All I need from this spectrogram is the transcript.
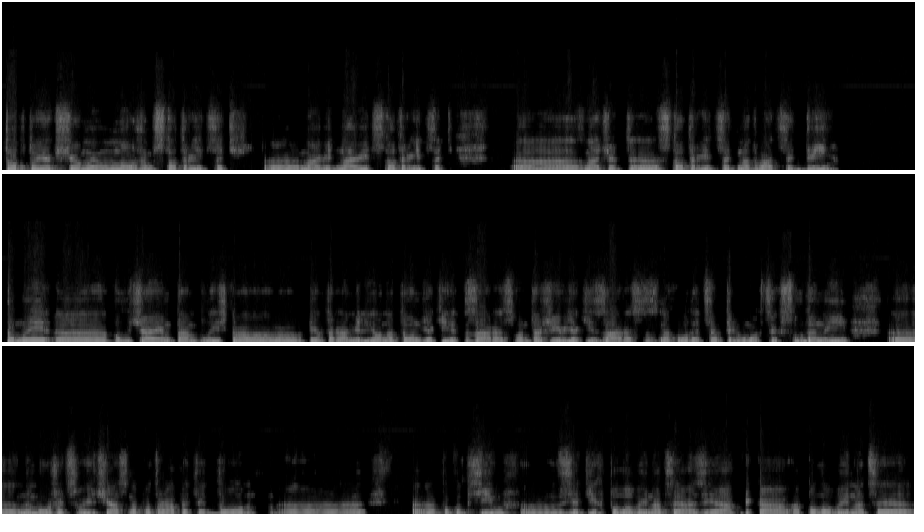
Тобто, якщо ми умножимо 130, е, навіть навіть 130, е, значить е, 130 на 22, то ми е, там близько е, півтора мільйона тонн, які зараз вантажів, які зараз знаходяться в трюмах цих суден і е, не можуть своєчасно потрапити до е, е, покупців, е, з яких половина це Азія, Африка, а половина це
